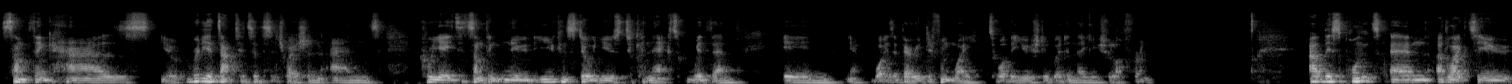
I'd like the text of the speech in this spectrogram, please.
something has you know, really adapted to the situation and created something new that you can still use to connect with them in you know, what is a very different way to what they usually would in their usual offering. At this point, um, I'd like to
